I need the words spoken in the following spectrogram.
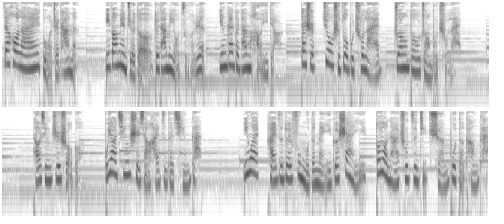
再后来躲着他们，一方面觉得对他们有责任，应该对他们好一点儿，但是就是做不出来，装都装不出来。陶行知说过：“不要轻视小孩子的情感，因为孩子对父母的每一个善意，都要拿出自己全部的慷慨。”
